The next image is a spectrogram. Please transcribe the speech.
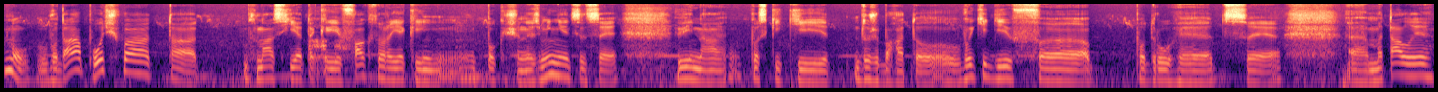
ну, вода, почва та. В нас є такий фактор, який поки що не змінюється. Це війна, оскільки дуже багато викидів. По-друге, це е, метали,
